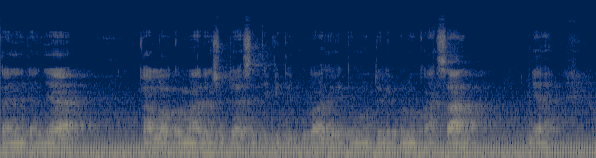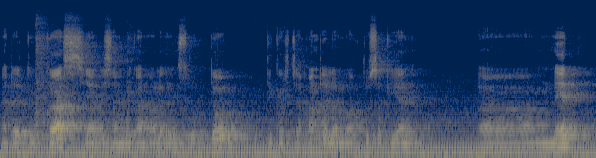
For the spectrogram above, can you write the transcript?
tanya-tanya kalau kemarin sudah sedikit dibuka yaitu model penugasan ya. Ada tugas yang disampaikan oleh instruktur dikerjakan dalam waktu sekian eh, menit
